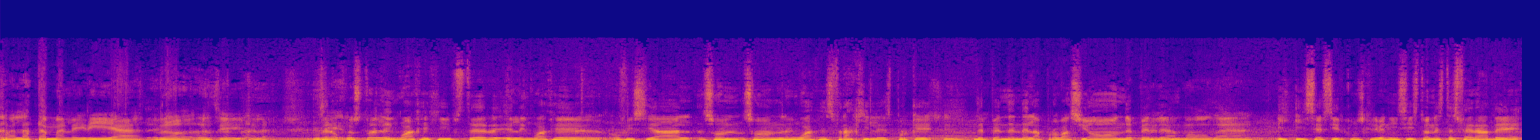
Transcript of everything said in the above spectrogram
Fue a la tamalería, ¿no? Sí. la- Pero sí, justo el lenguaje hipster, el lenguaje oficial, son, son lenguajes frágiles porque dependen de la aprobación, de la dependen moda. y, y se circunscriben, insisto, en esta esfera de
